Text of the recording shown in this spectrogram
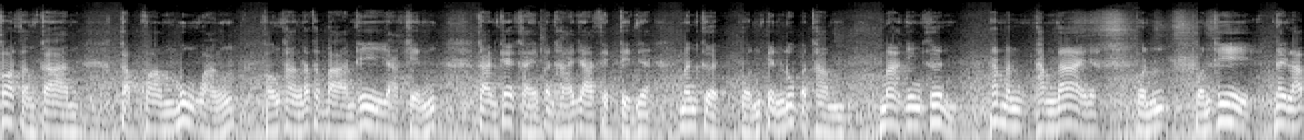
ข้อสั่งการกับความมุ่งหวังของทางรัฐบาลที่อยากเห็นการแก้ไขปัญหายาเสพติดเนี่ยมันเกิดผลเป็นรูปธรรมมากยิ่งขึ้น ถ้ามันทำได้เนี่ยผลผลที่ได้รับ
